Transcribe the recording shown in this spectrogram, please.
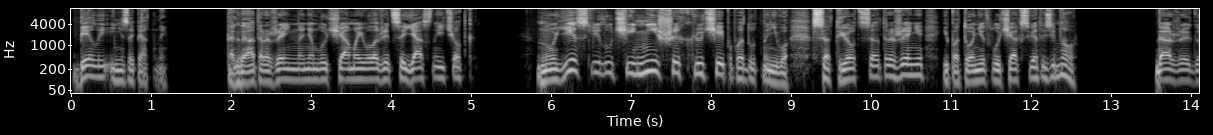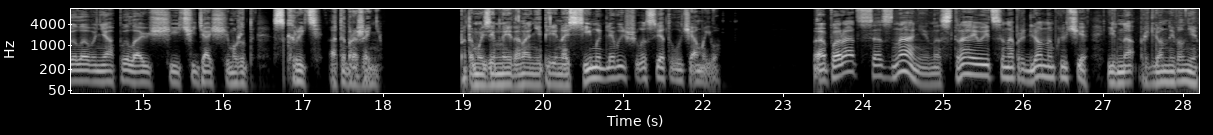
белый и незапятнанный. Тогда отражение на нем луча моего ложится ясно и четко. Но если лучи низших ключей попадут на него, сотрется отражение и потонет в лучах света земного. Даже головня, пылающая и чадящая, может скрыть отображение. Потому земные тона непереносимы для высшего света луча моего. Аппарат сознания настраивается на определенном ключе или на определенной волне.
